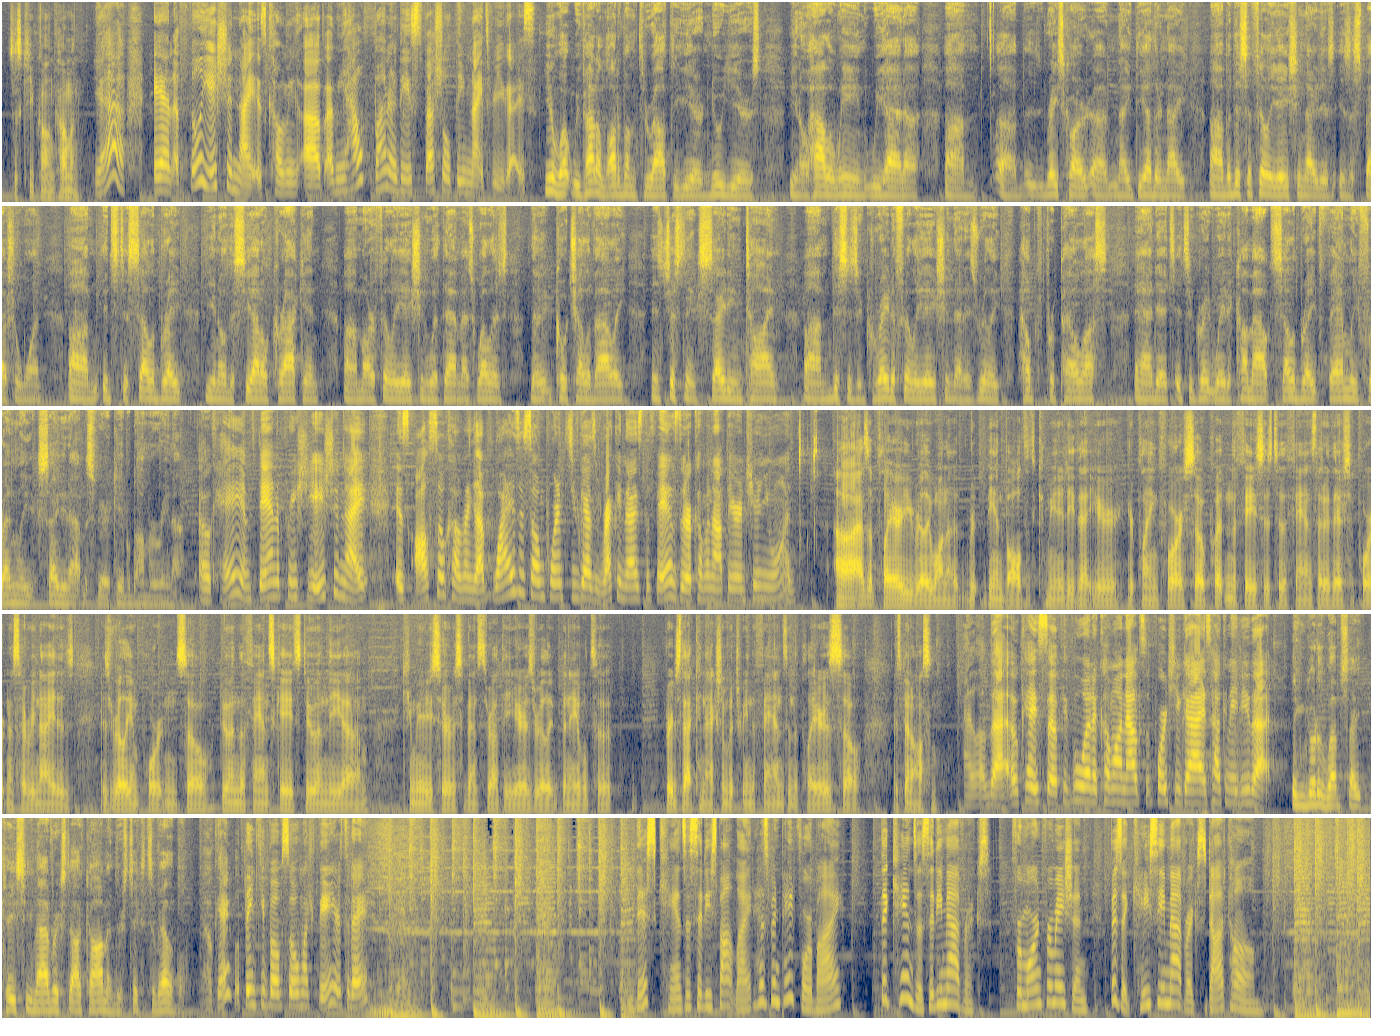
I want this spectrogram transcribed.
just keep on coming. Yeah, and affiliation night is coming up. I mean, how fun are these special theme nights for you guys? You know what? We've had a lot of them throughout the year. New Year's, you know, Halloween. We had a um, uh, race car uh, night the other night, uh, but this affiliation night is, is a special one. Um, it's to celebrate, you know, the Seattle Kraken, um, our affiliation with them, as well as the Coachella Valley. It's just an exciting time. Um, this is a great affiliation that has really helped propel us, and it's, it's a great way to come out, celebrate family-friendly, exciting atmosphere at Cable Dahmer Arena. Okay, and Fan Appreciation Night is also coming up. Why is it so important that you guys recognize the fans that are coming out there and cheering you on? Uh, as a player, you really want to be involved with the community that you're you're playing for. So putting the faces to the fans that are there supporting us every night is is really important. So doing the fan skates, doing the um, community service events throughout the year has really been able to bridge that connection between the fans and the players. So it's been awesome. I love that. Okay, so if people want to come on out support you guys, how can they do that? They can go to the website kcmavericks.com and there's tickets available. Okay, well, thank you both so much for being here today. This Kansas City Spotlight has been paid for by the Kansas City Mavericks. For more information, visit kcmavericks.com.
